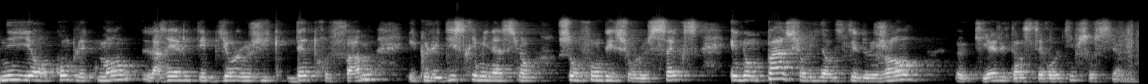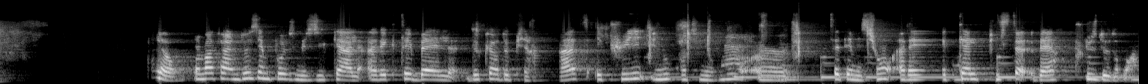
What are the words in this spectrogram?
niant complètement la réalité biologique d'être femme et que les discriminations sont fondées sur le sexe et non pas sur l'identité de genre euh, qui, elle, est un stéréotype social. Alors, on va faire une deuxième pause musicale avec T'es belle de Cœur de Pirate et puis nous continuerons euh, cette émission avec quelle piste vers plus de droits.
